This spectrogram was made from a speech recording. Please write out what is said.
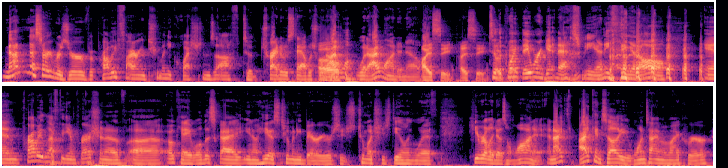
not necessarily reserved, but probably firing too many questions off to try to establish what I Oh. want, what I want to know. I see. I see. to the point they weren't getting to ask me anything at all, and probably left the impression of, uh, okay, well, this guy, you know, he has too many barriers. There's too much he's dealing with. He really doesn't want it. And I, I can tell you, one time in my career,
